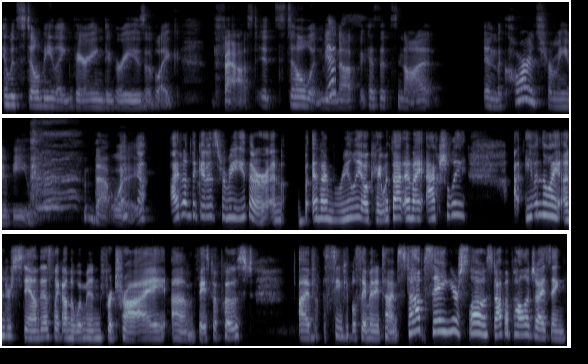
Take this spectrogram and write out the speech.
it would still be like varying degrees of like fast. It still wouldn't be Yes. enough because it's not in the cards for me to be that way. Yeah. I don't think it is for me either, and and I'm really okay with that. And I actually, uh, even though I understand this, like on the Women for Tri um, Facebook post, I've seen people say many times, "Stop saying you're slow. Stop apologizing."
